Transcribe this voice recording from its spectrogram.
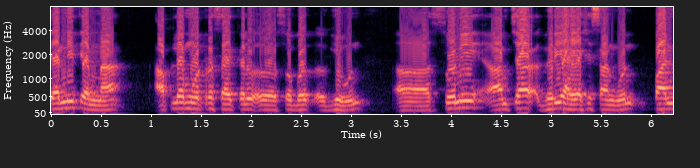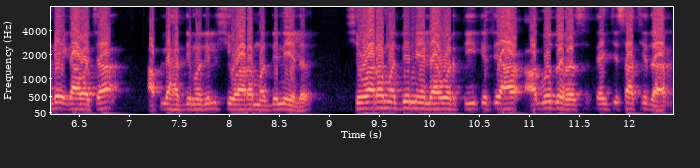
त्यांनी त्यांना आपल्या मोटरसायकल सोबत घेऊन सोने आमच्या घरी आहे असे सांगून पांडे गावाच्या आपल्या हद्दीमधील शिवारामध्ये नेलं. शिवारामध्ये नेल्यावरती तिथे अगोदरच त्यांचे साथीदार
